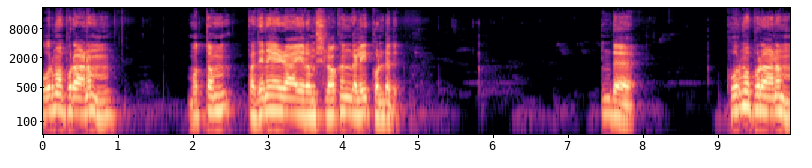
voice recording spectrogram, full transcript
கூர்ம புராணம் மொத்தம் பதினேழாயிரம் ஸ்லோகங்களை கொண்டது. இந்த கூர்ம புராணம்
